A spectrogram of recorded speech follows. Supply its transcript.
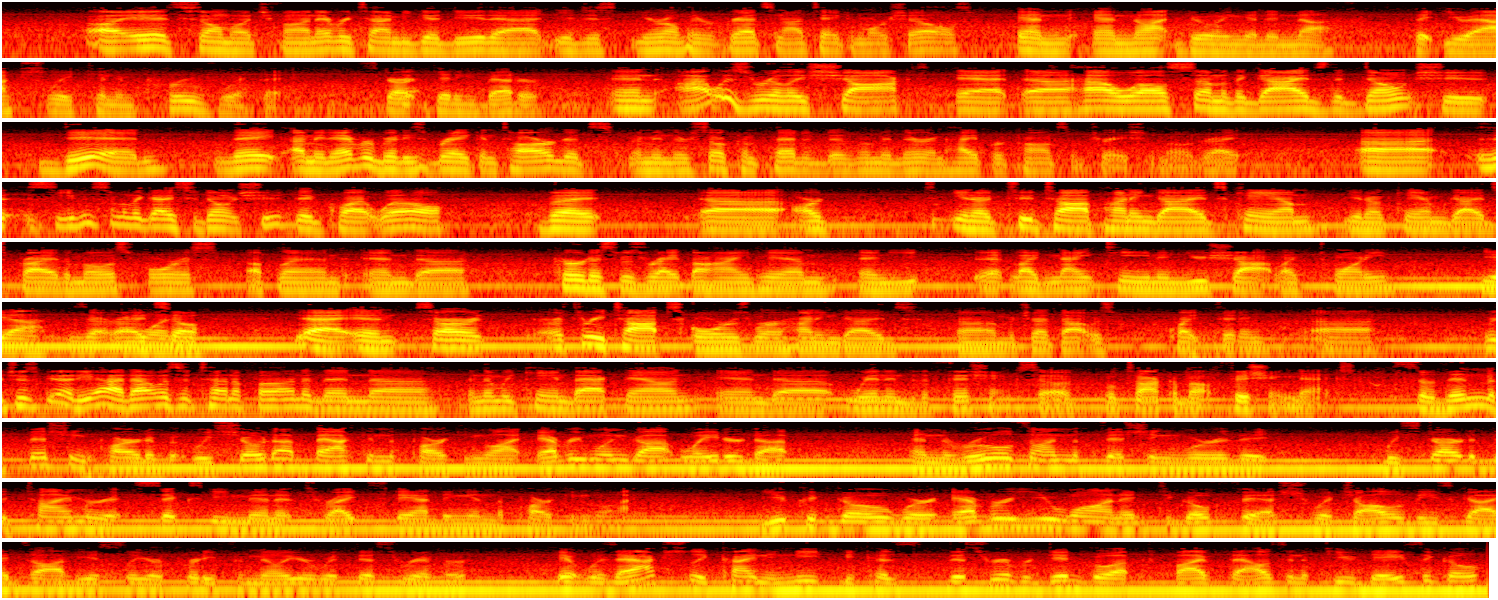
Oh, it's so much fun. Every time you go do that, you just your only regret's not taking more shells. And, and not doing it enough that you actually can improve with it, start getting better. And I was really shocked at uh, how well some of the guides that don't shoot did. They, I mean, everybody's breaking targets. I mean, they're so competitive. I mean, they're in hyper concentration mode, right? Uh, even some of the guys who don't shoot did quite well, but uh, our, you know, two top hunting guides, Cam, you know, Cam guides probably the most for us upland, and uh, Curtis was right behind him, and you, at like 19, and you shot like 20. Yeah, Is that right? 20. So, yeah, and so our, our three top scores were hunting guides, um, which I thought was quite fitting, uh, which is good. Yeah, that was a ton of fun, and then uh, and then we came back down and uh, went into the fishing. So we'll talk about fishing next. So then the fishing part of it, we showed up back in the parking lot. Everyone got waitered up, and the rules on the fishing were that we started the timer at 60 minutes right standing in the parking lot. You could go wherever you wanted to go fish, which all of these guides obviously are pretty familiar with this river. It was actually kind of neat because this river did go up to 5,000 a few days ago.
